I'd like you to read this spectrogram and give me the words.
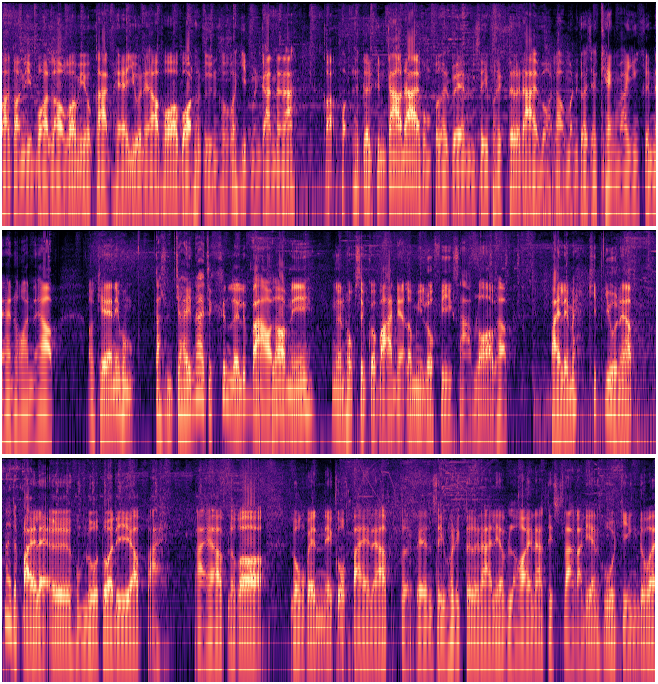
ว่าตอนนี้บอร์ดเราก็มีโอกาสแพ้อยู่นะครับ เพราะว่าบอร์ดคนอื่นเขาก็ฮิตเหมือนกันนะนะก็ถ้าเกิดขึ้น 9 ได้ผมเปิดเป็น4 Protector ได้บอร์ดเรามันก็จะแข็งมากยิ่งขึ้นแน่นอนนะครับโอเคอันนี้ผมตัดสินใจน่าจะขึ้นเลยหรือเปล่ารอบนี้เงิน 60 กว่าบาทเนี่ยแล้วมีโลฟีอีก3รอบครับ ไปเลยไหมคิดอยู่นะครับน่าจะไปแหละเออผมรู้ตัวดีครับไปไปครับ แล้วก็ลงเป็นเนโกไปนะครับเปิดเป็น4 Protector ได้เรียบร้อยนะ ติดสลาการเดียนคู่จริงด้วย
